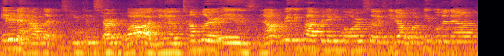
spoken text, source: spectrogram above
internet outlets. You can start a blog. You know, Tumblr is not really popping anymore. So if you don't want people to know,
